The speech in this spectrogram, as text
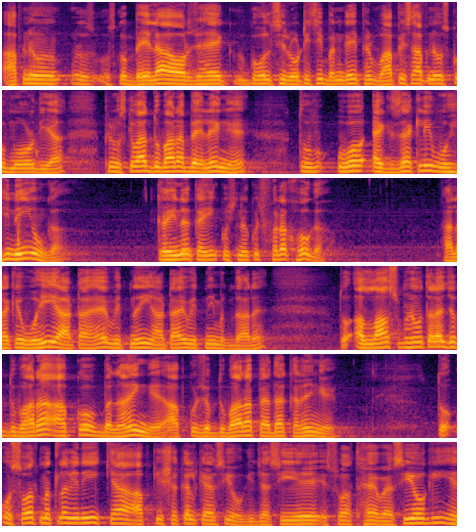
آپ نے اس کو بیلا اور جو ہے گول سی روٹی سی بن گئی، پھر واپس آپ نے اس کو موڑ دیا، پھر اس کے بعد دوبارہ بیلیں گے، تو وہ ایگزیکٹلی وہی نہیں ہوگا۔ کہیں نہ کہیں کچھ نہ کچھ فرق ہوگا۔ حالانکہ وہی آٹا ہے اتنا ہی آٹا ہے اتنی مقدار ہے۔ تو اللہ سبحانہ و تعالیٰ جب دوبارہ آپ کو بنائیں گے، آپ کو جب دوبارہ پیدا کریں گے تو اس وقت مطلب یہ نہیں کیا آپ کی شکل کیسی ہوگی؟ جیسی یہ اس وقت ہے ویسی ہوگی؟ یہ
